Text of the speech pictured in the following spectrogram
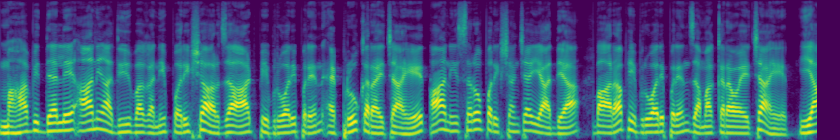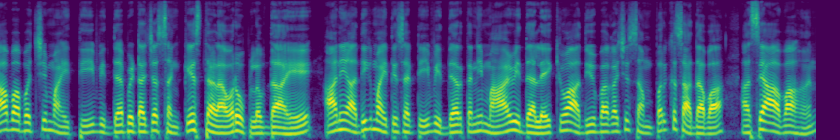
महाविद्यालय आणि अधिविभागांनी परीक्षा अर्ज आठ फेब्रुवारीपर्यंत अप्रूव्ह करायचे आहेत आणि सर्व परीक्षांच्या याद्या बारा फेब्रुवारीपर्यंत जमा करावायच्या आहेत. याबाबतची माहिती विद्यापीठाच्या संकेतस्थळावर उपलब्ध आहे आणि अधिक माहितीसाठी विद्यार्थ्यांनी महाविद्यालय किंवा अधिविभागाशी संपर्क साधावा असे आवाहन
